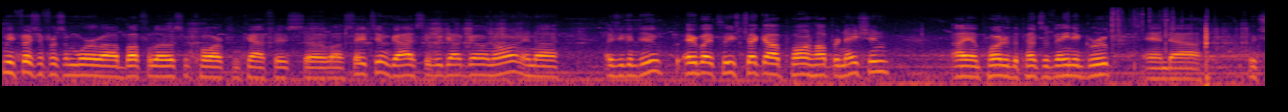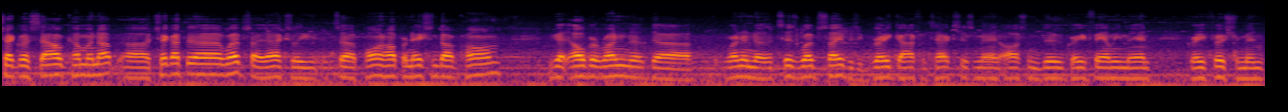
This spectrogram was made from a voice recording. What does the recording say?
we'll be fishing for some more uh, buffalo, some carp, some catfish. So uh, stay tuned, guys. See what we got going on, and uh, as you can do, everybody, please check out Pawn Hopper Nation. I am part of the Pennsylvania group, and uh, we check us out coming up. Uh, check out the website. Actually, it's uh, pawnhoppernation.com. You got Albert running the, the running the, it's his website. He's a great guy from Texas, man. Awesome dude, great family man, great fisherman.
